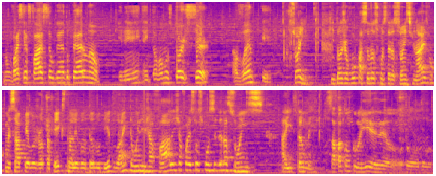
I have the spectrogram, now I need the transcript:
Não vai ser fácil ganhar do Operário, não. Que nem, então vamos torcer. Avante! Isso aí. Então já vou passando as considerações finais. Vou começar pelo JP, que está levantando o dedo lá. Então ele já fala e já faz suas considerações aí também. Só para concluir o do, do,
